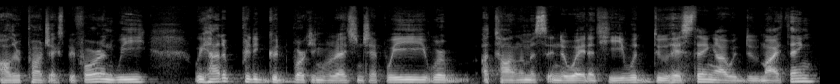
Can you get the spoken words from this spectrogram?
other projects before, and we we had a pretty good working relationship. We were autonomous in the way that he would do his thing, I would do my thing.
